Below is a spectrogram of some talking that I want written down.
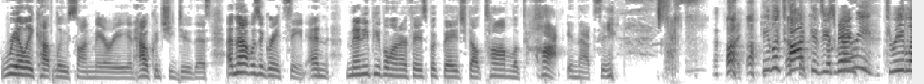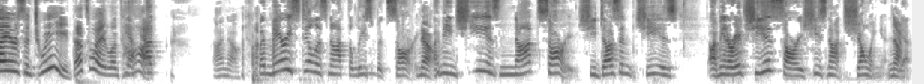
really cut loose on Mary and how could she do this? And that was a great scene. And many people on our Facebook page felt Tom looked hot in that scene. he looked hot because he's But wearing Mary- three layers of tweed. That's why he looked Yeah, hot. I know. But Mary still is not the least bit sorry. No. I mean, she is not sorry. She doesn't, she is, I mean, or if she is sorry, she's not showing it No. yet.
